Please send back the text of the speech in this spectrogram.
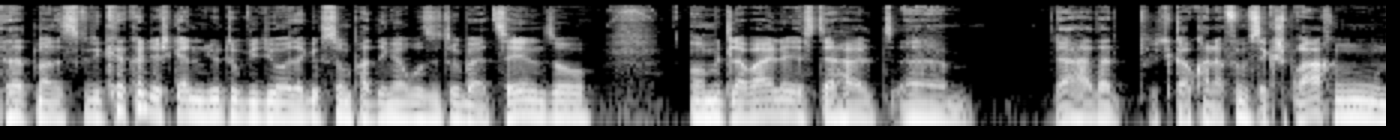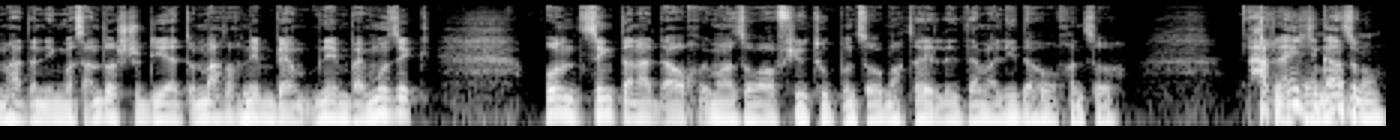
hört man es, könnt ihr euch gerne ein YouTube-Video, da gibt es so ein paar Dinge, wo sie drüber erzählen, so. Und mittlerweile ist er halt, ähm, der hat halt, ich glaube, kann er fünf, sechs Sprachen und hat dann irgendwas anderes studiert und macht auch nebenbei, nebenbei Musik und singt dann halt auch immer so auf YouTube und so, macht da er mal Lieder hoch und so. Hat Klingt eigentlich eine in ganz,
